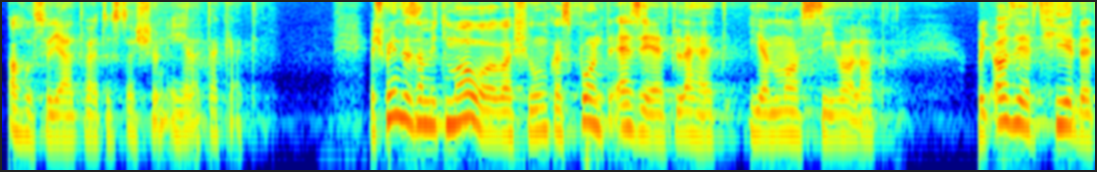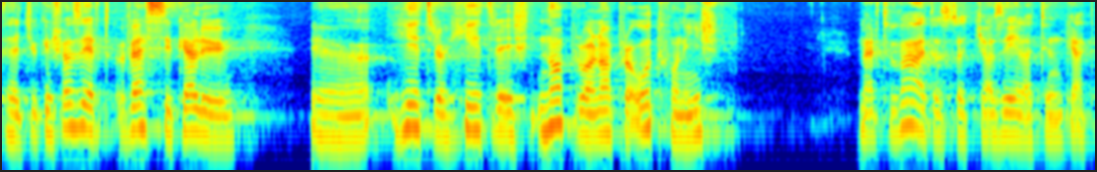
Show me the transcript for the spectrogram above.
ahhoz, hogy átváltoztasson életeket. És mindaz, amit ma olvasunk, az pont ezért lehet ilyen masszív alap. Hogy azért hirdethetjük, és azért vesszük elő hétről hétre, és napról napra otthon is, mert változtatja az életünket.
